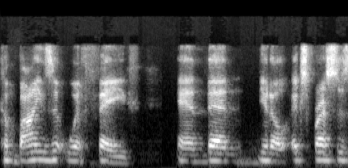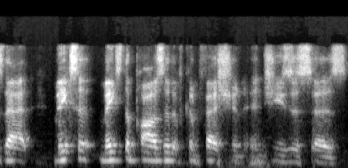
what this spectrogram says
combines it with faith, and then, you know, expresses that, makes it makes the positive confession, and Jesus says,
